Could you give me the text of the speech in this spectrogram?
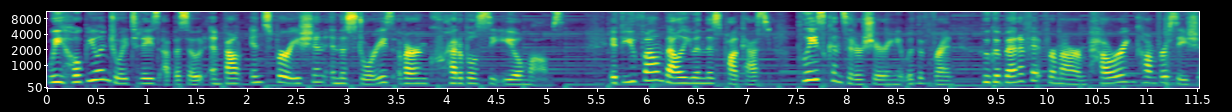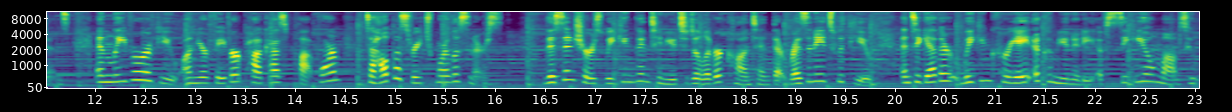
We hope you enjoyed today's episode and found inspiration in the stories of our incredible CEO moms. If you found value in this podcast, please consider sharing it with a friend who could benefit from our empowering conversations and leave a review on your favorite podcast platform to help us reach more listeners. This ensures we can continue to deliver content that resonates with you, and together we can create a community of CEO moms who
